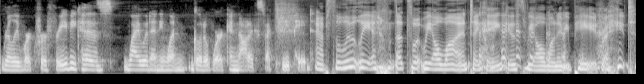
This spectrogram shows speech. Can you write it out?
really work for free because why would anyone go to work and not expect to be paid? Absolutely. And that's what we all want, I think, is we all want to be paid, right?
